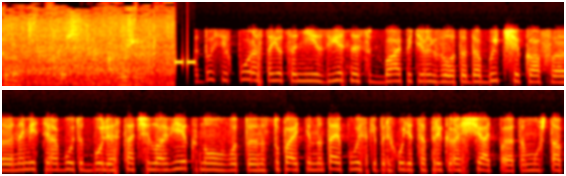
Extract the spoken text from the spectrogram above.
чудом просто выжили. До сих пор остается неизвестная судьба пятерых золотодобытчиков. Э, на месте работают более ста человек, но вот э, наступает темнота и поиски приходится прекращать, потому что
